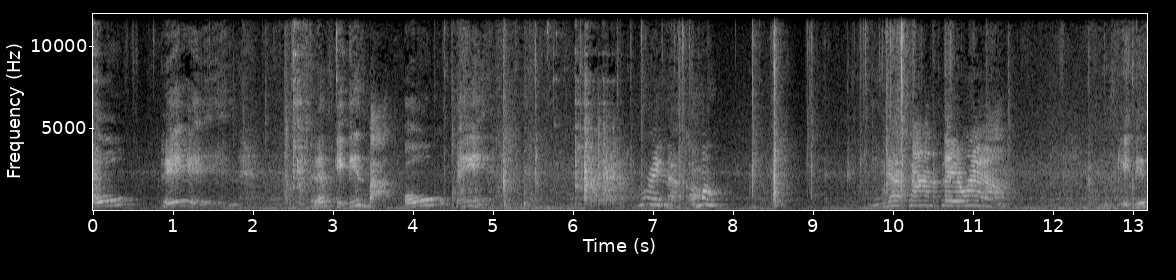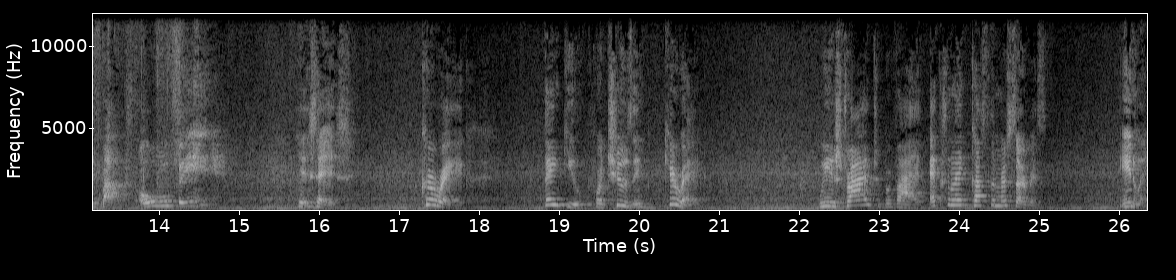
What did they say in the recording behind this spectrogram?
open. Let's get this box open. All right now, come on. Got time to play around. Let's get this box open. It says, Keurig. Thank you for choosing Keurig. We strive to provide excellent customer service. Anyway.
